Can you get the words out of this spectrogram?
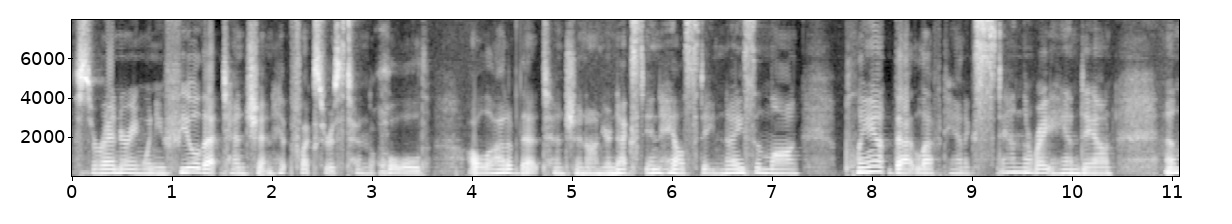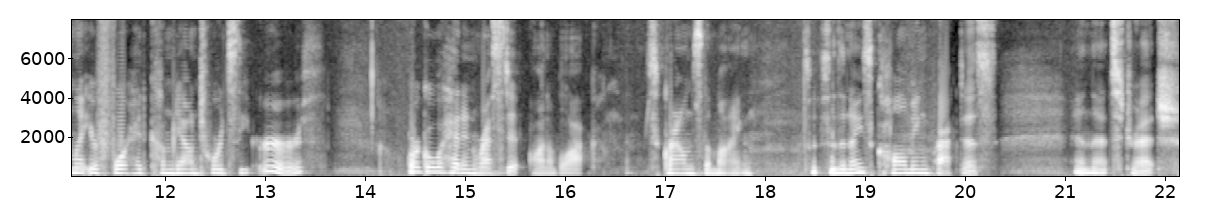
surrendering when you feel that tension. Hip flexors tend to hold a lot of that tension on your next inhale. Stay nice and long. Plant that left hand, extend the right hand down, and let your forehead come down towards the earth, or go ahead and rest it on a block. This grounds the mind. So, this is a nice calming practice, and that stretch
